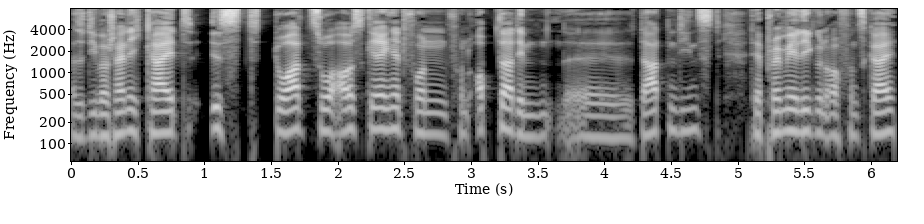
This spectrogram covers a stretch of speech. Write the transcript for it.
Also die Wahrscheinlichkeit ist dort so ausgerechnet von, von Opta, dem äh, Datendienst der Premier League und auch von Sky,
